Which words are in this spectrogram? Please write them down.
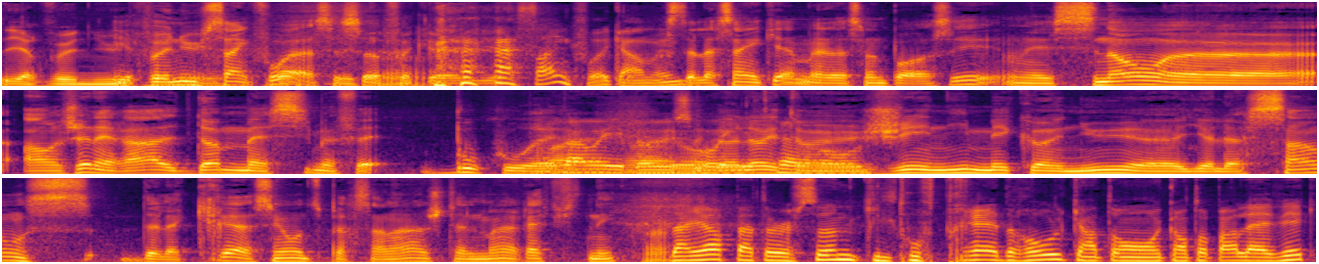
il est revenu. il est revenu cinq fois, c'est ça. Fait que, il- Cinq fois quand même. c'était la cinquième euh, la semaine passée. Mais sinon, euh, en général, Dom Massy me fait beaucoup. Ben oui, ben oui, Ce oui, gars-là est, un drôle. génie méconnu. Euh, il a le sens de la création du personnage tellement raffiné. D'ailleurs, Patterson, qui le trouve très drôle quand on, quand on parlait avec,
